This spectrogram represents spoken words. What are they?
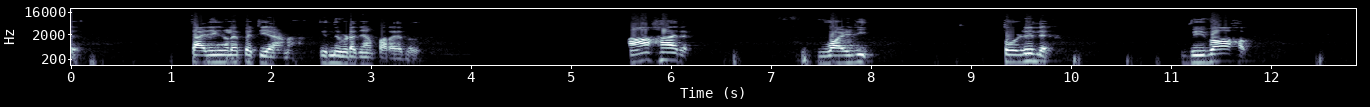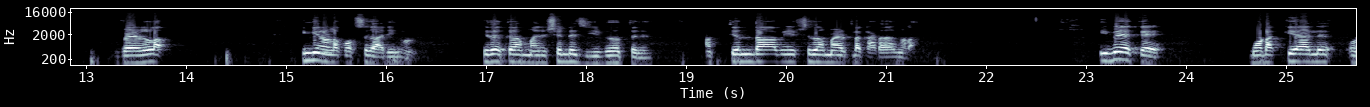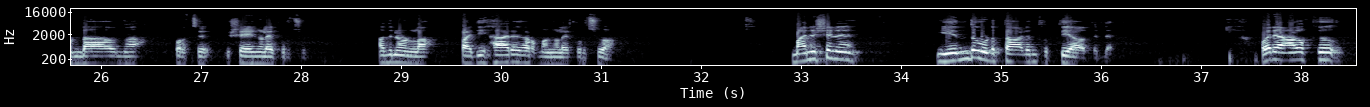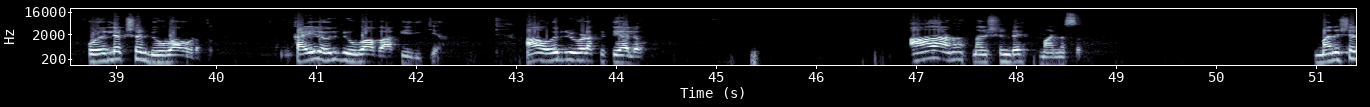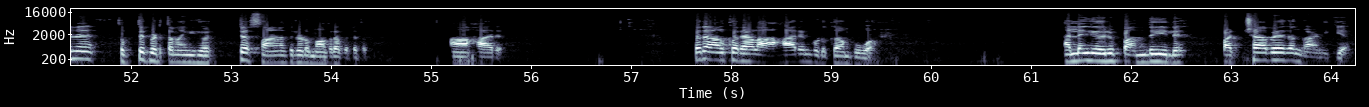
കാര്യങ്ങളെ പറ്റിയാണ് ഇന്നിവിടെ ഞാൻ പറയുന്നത്. ആഹാരം വഴി തൊഴിൽ വിവാഹം വെള്ളം ഇങ്ങനെയുള്ള കുറച്ച് കാര്യങ്ങളുണ്ട്. ഇതൊക്കെ മനുഷ്യന്റെ ജീവിതത്തിന് അത്യന്താപേക്ഷിതമായിട്ടുള്ള ഘടകങ്ങളാണ്. ഇവയൊക്കെ മുടക്കിയാൽ ഉണ്ടാകുന്ന കുറച്ച് വിഷയങ്ങളെക്കുറിച്ചും അതിനുള്ള പരിഹാര കർമ്മങ്ങളെക്കുറിച്ചുമാണ്. മനുഷ്യന് എന്ത് കൊടുത്താലും തൃപ്തിയാവത്തില്ല. ഒരാൾക്ക് ഒരു ലക്ഷം രൂപ കൊടുത്തു കയ്യിൽ ഒരു രൂപ ബാക്കിയിരിക്കുക. ആ ഒരു രൂപ കിട്ടിയാലോ? അതാണ് മനുഷ്യന്റെ മനസ്സ്. മനുഷ്യനെ തൃപ്തിപ്പെടുത്തണമെങ്കിൽ ഒറ്റ സാധനത്തിലൂടെ മാത്രമേ പറ്റത്തുള്ളൂ. ആഹാരം. ഒരാൾക്ക് ഒരാൾ ആഹാരം കൊടുക്കാൻ പോവാം. അല്ലെങ്കിൽ ഒരു പന്തിയിൽ പക്ഷാഭേദം കാണിക്കുക.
